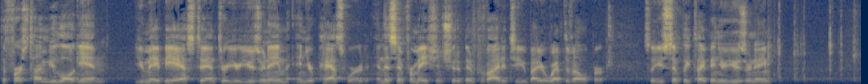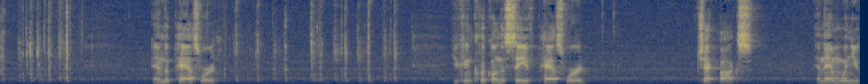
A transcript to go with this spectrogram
The first time you log in, you may be asked to enter your username and your password, and this information should have been provided to you by your web developer. So you simply type in your username and the password. You can click on the Save Password checkbox, and then when you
